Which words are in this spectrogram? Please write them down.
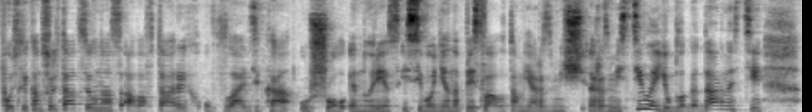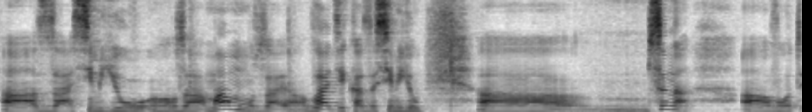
после консультации у нас, а во-вторых, у Владика ушел энурез. И сегодня она прислала, там я разместила ее благодарности а, за семью, за маму, за Владика, за семью а, сына. Вот.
